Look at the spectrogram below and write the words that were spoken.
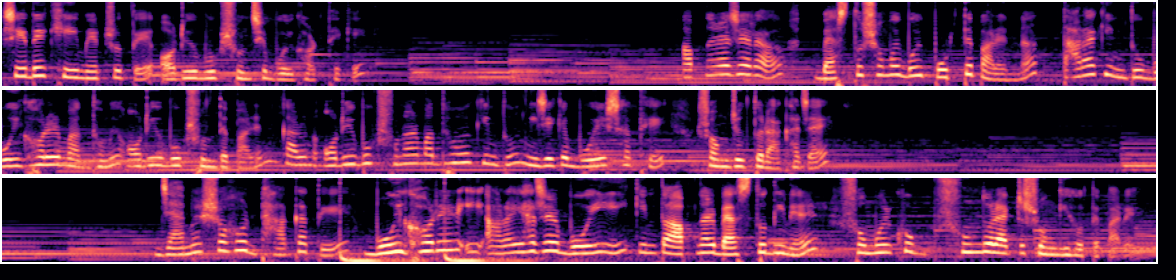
সে দেখি মেট্রোতে অডিও বুক শুনছে বইঘর থেকে। আপনারা যারা ব্যস্ত সময় বই পড়তে পারেন না, তারা কিন্তু বইঘরের মাধ্যমে অডিও বুক শুনতে পারেন। কারণ অডিও বুক শোনার মাধ্যমেও কিন্তু নিজেকে বইয়ের সাথে সংযুক্ত রাখা যায়। জ্যামের শহর ঢাকাতে বইঘরের এই আড়াই হাজার বইই কিন্তু আপনার ব্যস্ত দিনের সময়ের খুব সুন্দর একটা সঙ্গী হতে পারে।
